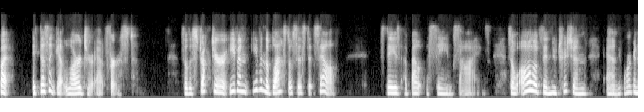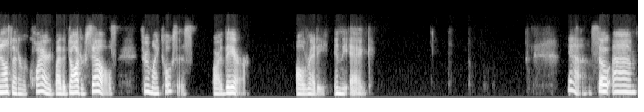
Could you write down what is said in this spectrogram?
But it doesn't get larger at first. So the structure, even, even the blastocyst itself, stays about the same size. So all of the nutrition and organelles that are required by the daughter cells through mitosis are there already in the egg. Yeah, so um,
